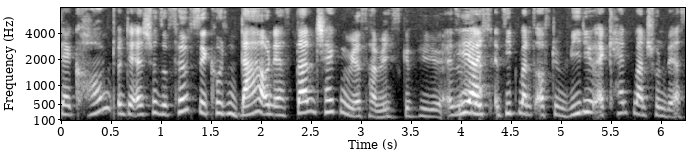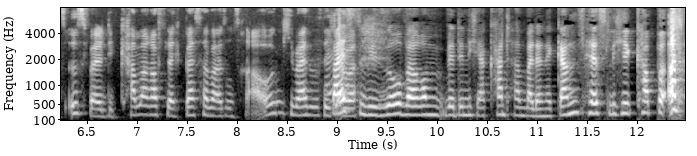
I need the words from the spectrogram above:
der kommt und der ist schon so fünf Sekunden da und erst dann checken wir es, habe ich das Gefühl. Also ja. vielleicht sieht man es auf dem Video, erkennt man schon, wer es ist, weil die Kamera vielleicht besser war als unsere Augen. Ich weiß es nicht. Weißt du wieso, warum wir den nicht erkannt haben? Weil er eine ganz hässliche Kappe hat.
